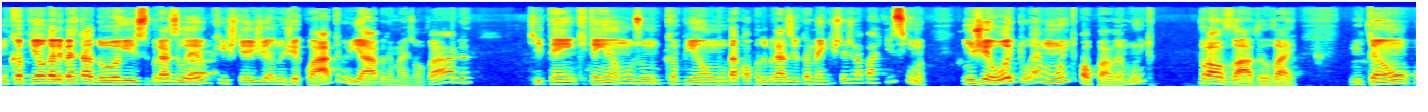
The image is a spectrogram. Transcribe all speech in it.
um campeão da Libertadores brasileiro que esteja no G4 e abra mais uma vaga que, tem, que tenhamos um campeão da Copa do Brasil também que esteja na parte de cima. Um G8 é muito palpável, é muito provável, vai. Então,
